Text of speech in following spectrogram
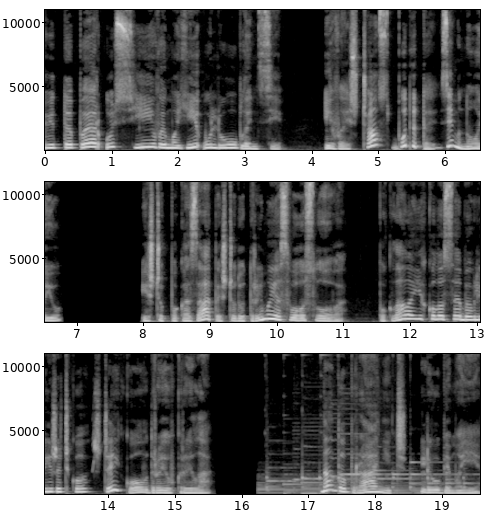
Відтепер усі ви мої улюбленці, і весь час будете зі мною. І щоб показати, що дотримує свого слова, поклала їх коло себе в ліжечко, ще й ковдрою вкрила. На добраніч, любі мої.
